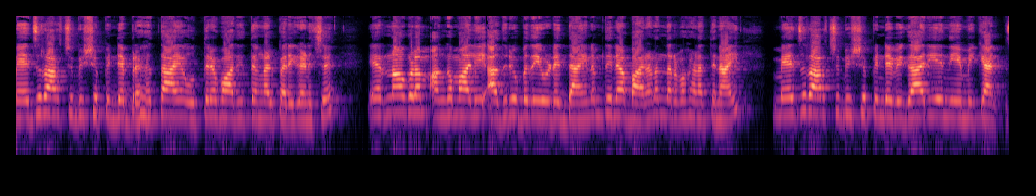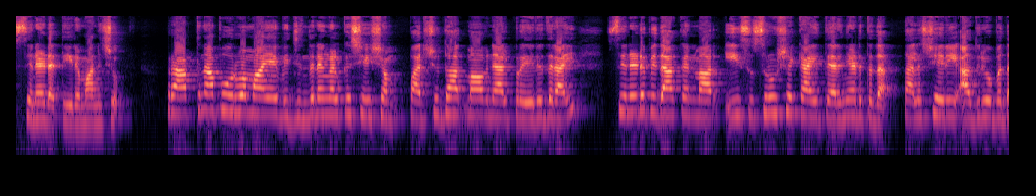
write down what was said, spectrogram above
മേജർ ആർച്ച് ബിഷപ്പിന്റെ ബൃഹത്തായ ഉത്തരവാദിത്തങ്ങൾ പരിഗണിച്ച് എറണാകുളം അങ്കമാലി അതിരൂപതയുടെ ദൈനംദിന ഭരണ നിർവഹണത്തിനായി മേജർ ആർച്ച് ബിഷപ്പിന്റെ വികാരിയെ നിയമിക്കാൻ സിനഡ് തീരുമാനിച്ചു. പ്രാർത്ഥനാപൂർവമായ വിചിന്തനങ്ങൾക്ക് ശേഷം പരിശുദ്ധാത്മാവിനാൽ പ്രേരിതരായി സിനഡ് പിതാക്കന്മാർ ഈ ശുശ്രൂഷയ്ക്കായി തെരഞ്ഞെടുത്തത് തലശ്ശേരി അതിരൂപത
